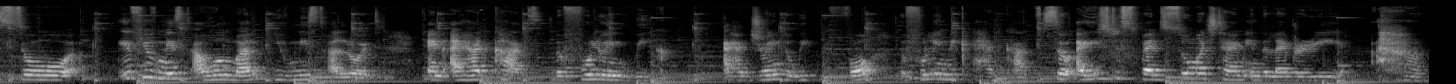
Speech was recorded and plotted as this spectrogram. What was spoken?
so if you've missed a whole month, you've missed a lot. And I had CATs the following week. I had joined the week before, the following week I had CATs. So I used to spend so much time in the library.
